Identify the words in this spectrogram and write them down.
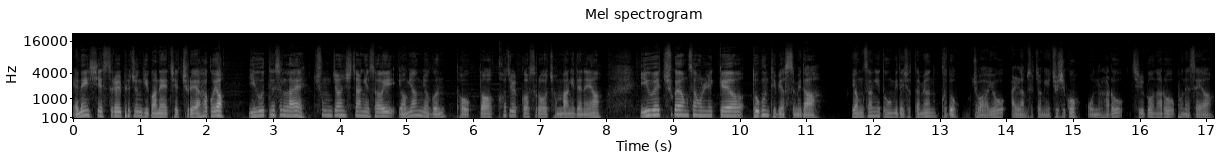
NACS를 표준 기관에 제출해야 하고요. 이후 테슬라의 충전 시장에서의 영향력은 더욱더 커질 것으로 전망이 되네요. 이후에 추가 영상 올릴게요. 도군TV였습니다. 영상이 도움이 되셨다면 구독, 좋아요, 알람 설정해 주시고 오늘 하루 즐거운 하루 보내세요.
